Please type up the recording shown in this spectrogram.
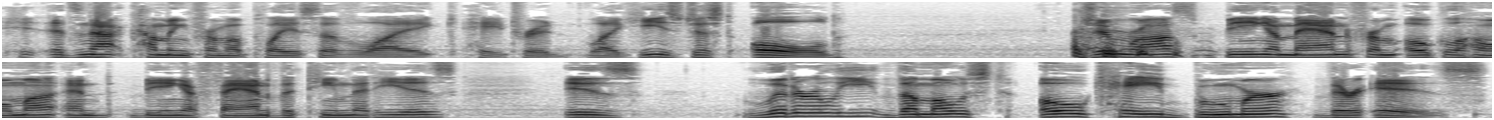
it's not coming from a place of like hatred. Like he's just old. Jim Ross, being a man from Oklahoma and being a fan of the team that he is, is literally the most okay boomer there is.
